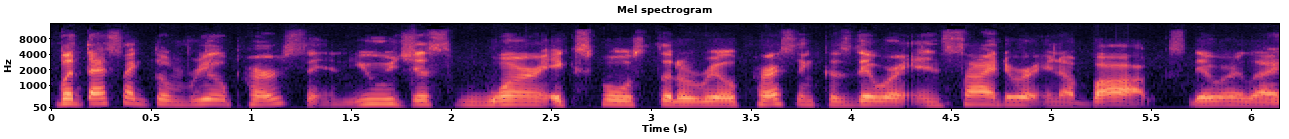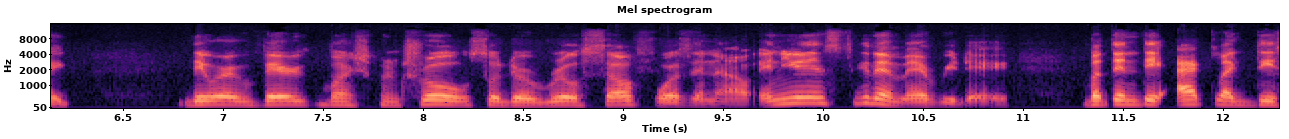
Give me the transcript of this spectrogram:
but that's like the real person. You just weren't exposed to the real person because they were inside, they were in a box. They were like they were very much controlled, so their real self wasn't out. And you didn't see them every day. But then they act like they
